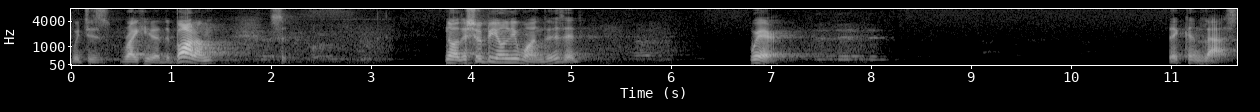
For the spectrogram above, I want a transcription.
which is right here at the bottom. So, no, there should be only one, is it? Where? Second last.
